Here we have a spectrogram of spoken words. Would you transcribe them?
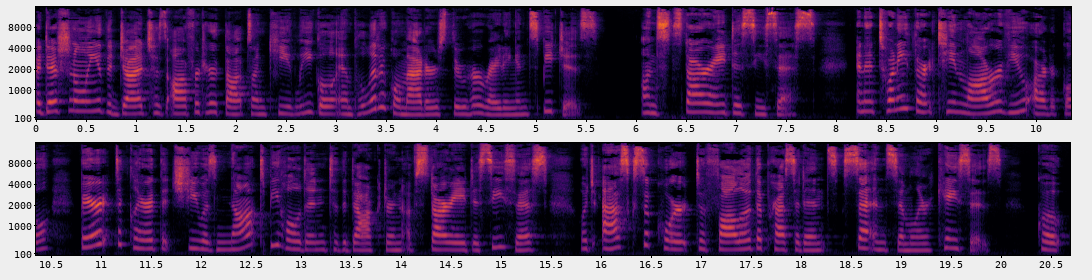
Additionally, the judge has offered her thoughts on key legal and political matters through her writing and speeches. On stare decisis, In a 2013 Law Review article, Barrett declared that she was not beholden to the doctrine of stare decisis, which asks a court to follow the precedents set in similar cases. Quote,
